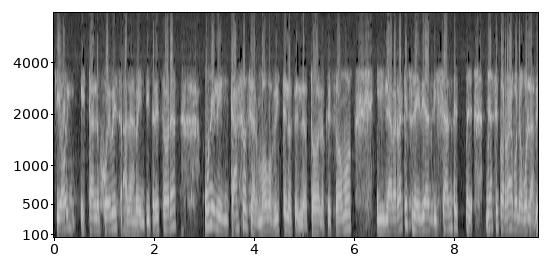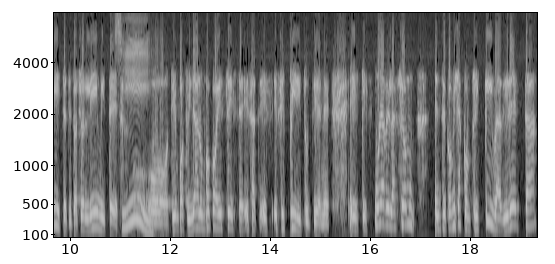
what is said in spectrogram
que hoy está los jueves a las 23 horas. Un elencazo se armó, vos viste, los, los- todos los que somos, y la verdad que es una idea brillante, me, me hace acordar, bueno, vos las viste, Situación Límite, Sí. o, o Tiempo Final, un poco ese, ese, esa- ese, ese espíritu tiene. Es que es una relación entre comillas, conflictiva, directa,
